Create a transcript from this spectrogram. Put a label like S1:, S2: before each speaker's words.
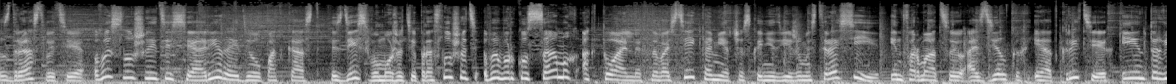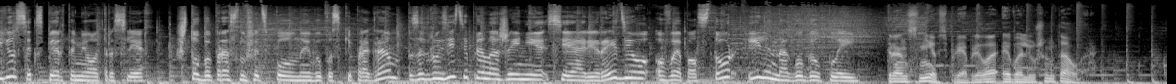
S1: Здравствуйте! Вы слушаете Сиари Радио Подкаст. Здесь вы можете прослушать выборку самых актуальных новостей коммерческой недвижимости России, информацию о сделках и открытиях и интервью с экспертами отрасли. Чтобы прослушать полные выпуски программ, загрузите приложение Сиари Radio в Apple Store или на Google Play.
S2: Транснефть приобрела Evolution Tower.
